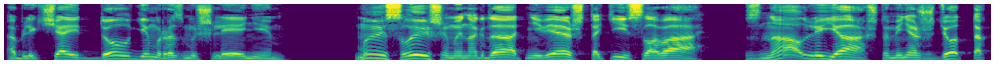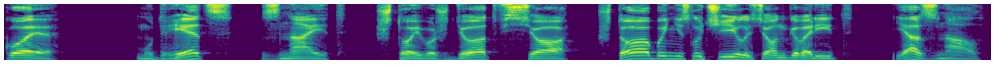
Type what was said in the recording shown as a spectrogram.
облегчает долгим размышлением. Мы слышим иногда от невеж такие слова «Знал ли я, что меня ждет такое?» Мудрец — знает, что его ждет все. Что бы ни случилось, он говорит, я знал.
